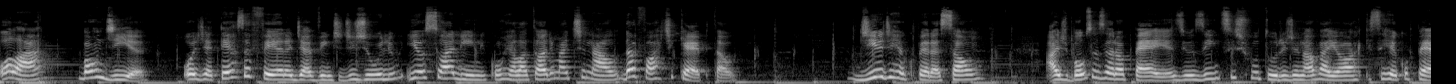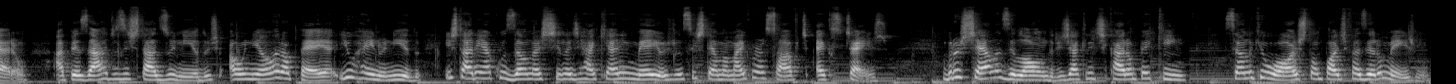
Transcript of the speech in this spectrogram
Olá, bom dia! Hoje é terça-feira, dia 20 de julho, e eu sou a Aline com o relatório matinal da Forte Capital. Dia de recuperação. As bolsas europeias e os índices futuros de Nova York se recuperam, apesar dos Estados Unidos, a União Europeia e o Reino Unido estarem acusando a China de hackear e-mails no sistema Microsoft Exchange. Bruxelas e Londres já criticaram Pequim, sendo que Washington pode fazer o mesmo.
